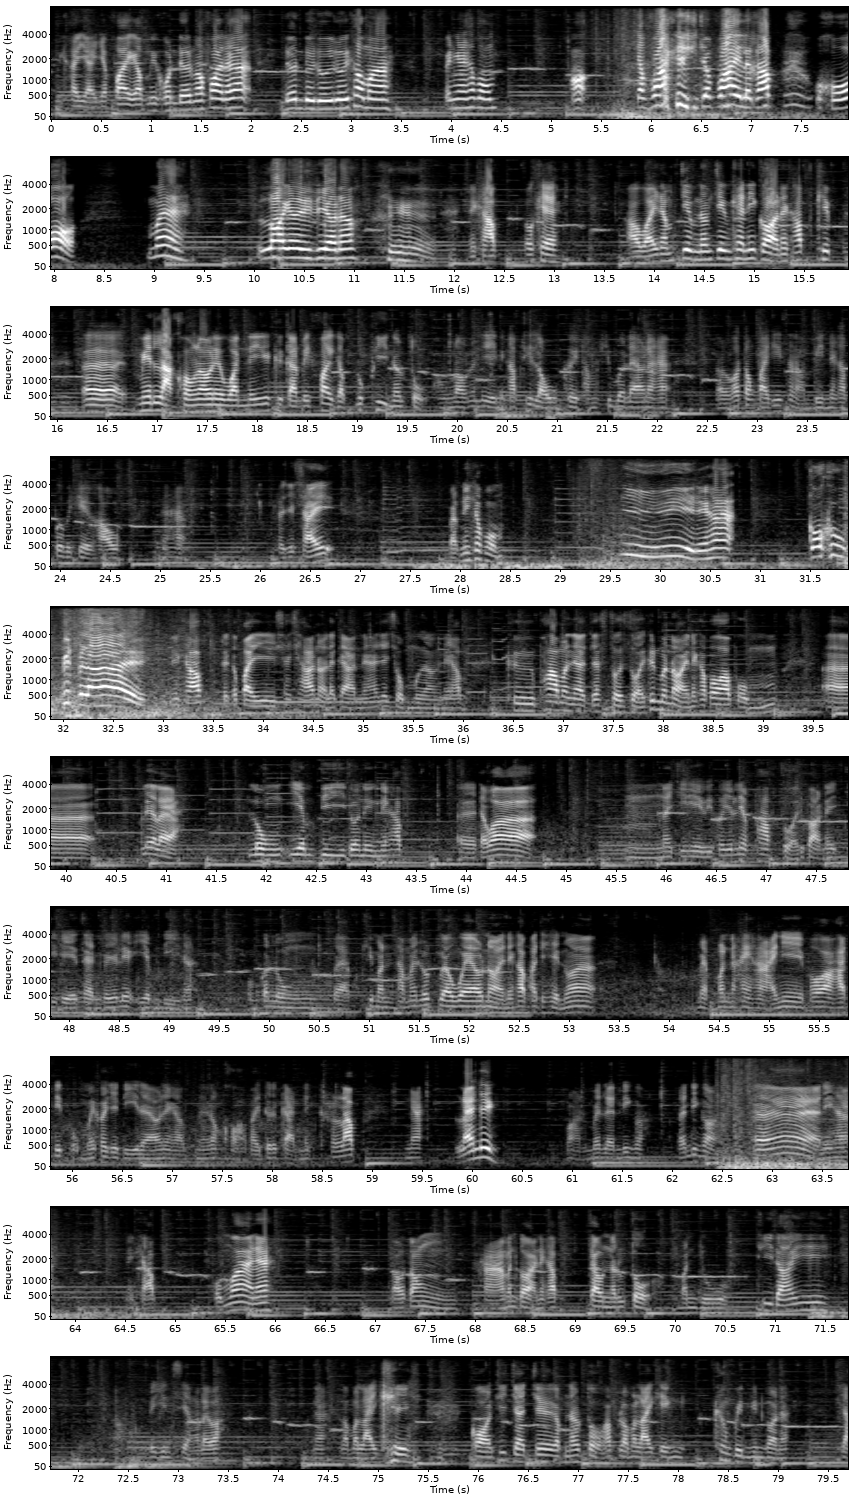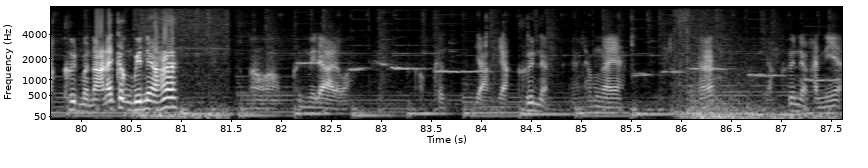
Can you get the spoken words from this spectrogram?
มีใครอยากจะไฟครับมีคนเดินมาไฟแล้วฮะเดินดุยดุยเข้ามา เป็นไงครับผมอ๋อจะไฟจะไฟเหรอครับ โอ้โหแม่ลอยกันเลยทีเดียวนะนะครับ โอเค เอาไว้น้ำจิ้มน้ำจิ้มแค่นี้ก่อนนะครับ คลิปเอ่อเมนหลักของเราในวันนี้ก็คือการไปไฟกับลูกพี่นารูโตะของเรานั่นเองนะครับที่เราเคยทำคลิปไว้แล้วนะฮะเราก็ต้องไปที่สนามบินนะครับ เพื่อไปเจอเขานะฮะเราจะใช้แบบนี้ครับผมนี่นี่ฮะ โกคูปิดไปเลยนะครับแต่ก็ไปช้าๆหน่อยละกันนะฮะจะชมเมืองนะครับ คือภาพมันอาจจะสวยๆขึ้นมาหน่อยนะครับ เพราะว่าผมเอ่าเรียกอะไรอะลง EMD ตัวหนึ่งนะครับเออแต่ว่าใน GTA เขาจะเรียกภาพสวยหรือเปล่าใน GTA แทนก็จะเรียก EMD นะผมก็ลงแบบที่มันทำให้รถแววๆหน่อยนะครับ อาจจะเห็นว่าแมปมันหายหายนี่เพราะว่าฮาร์ดดิสผมไม่ค่อยจะดีแล้วนะครับนะต้องขออภัยด้วยกันนะครับนะแลนดิ้ง ว่าไม่แลนดิ้งวะแลนดิ้งก่อนเออนี่ฮะนะครับ ผมว่านะ เราต้องหามันก่อนนะครับ เจ้านารูโตะมันอยู่ที่ใดได้ยินเสียงอะไรวะนะเรามาไล่เคงก่อนที่จะเจอกับนารูโตะครับ เรามาไล่เคงเครื่องบินกันก่อนนะอยากขึ้นมานานแล้วเครื่องบินเนี่ยฮะเอาเอาขึ้นไม่ได้หรอวะเอาอยากอยากขึ้นอะนะทำไงอะฮะอยากขึ้นอะคันนี้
